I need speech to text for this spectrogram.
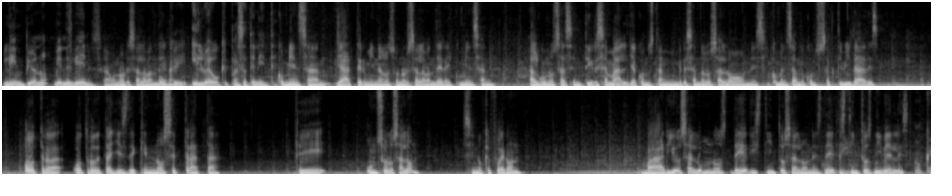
limpio, ¿no? Vienes bien. Vienes a honores a la bandera. Ok. Y luego, ¿qué pasa, teniente? comienzan, ya terminan los honores a la bandera y comienzan algunos a sentirse mal, ya cuando están ingresando a los salones y comenzando con sus actividades. Otra, otro detalle es de que no se trata de un solo salón, sino que fueron varios alumnos de distintos salones, de distintos niveles Ok.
